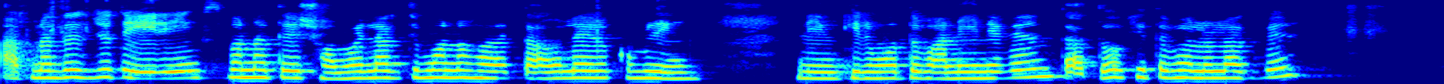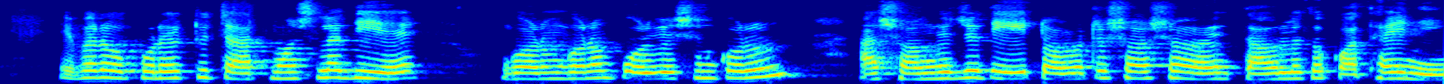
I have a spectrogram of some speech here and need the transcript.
আপনাদের যদি এই রিংস বানাতে সময় লাগছে মনে হয়, তাহলে এরকম রিং, নিমকির মতো বানিয়ে নেবেন, তাতেও খেতে ভালো লাগবে। এবার ওপরে একটু চাট মশলা দিয়ে গরম গরম পরিবেশন করুন। আর সঙ্গে যদি টমেটো সস হয়, তাহলে তো কথাই নেই।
